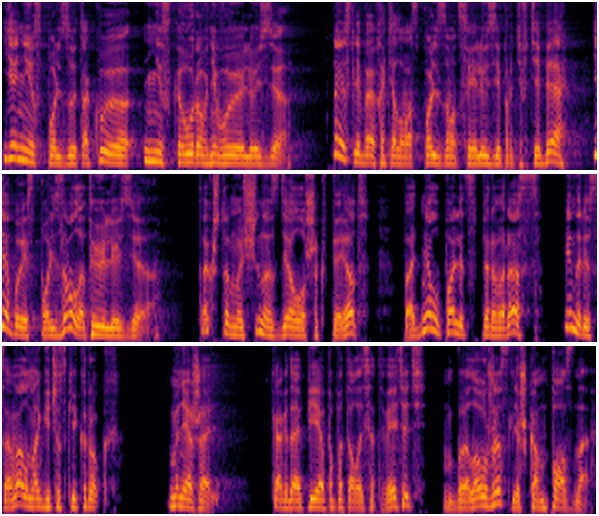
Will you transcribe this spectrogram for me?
я не использую такую низкоуровневую иллюзию. Но если бы я хотел воспользоваться иллюзией против тебя, я бы использовал эту иллюзию. Так что мужчина сделал шаг вперед, поднял палец в первый раз и нарисовал магический круг. Мне жаль. Когда Пия попыталась ответить, было уже слишком поздно.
